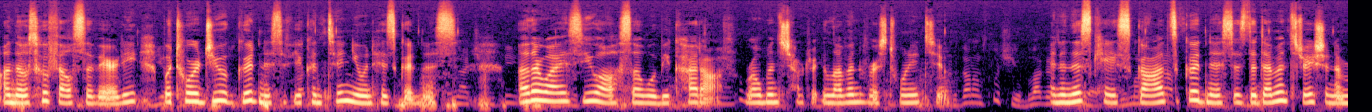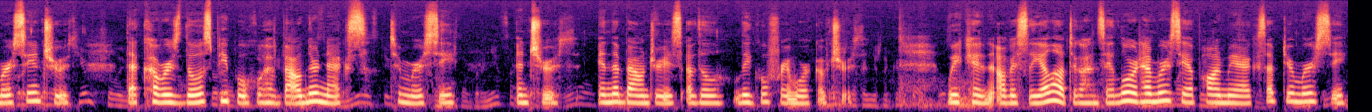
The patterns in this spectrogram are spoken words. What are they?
on those who fell severity, but toward you a goodness if you continue in his goodness. Otherwise, you also will be cut off. Romans chapter 11, verse 22. And in this case, God's goodness is the demonstration of mercy and truth that covers those people who have bound their necks to mercy and truth in the boundaries of the legal framework of truth. We can obviously yell out to God and say, Lord, have mercy upon me. I accept your mercy,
